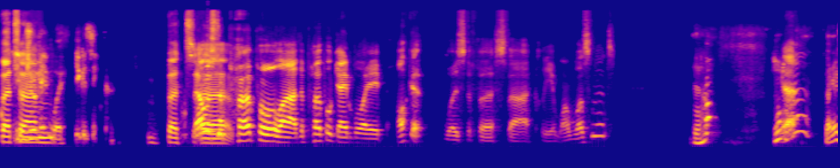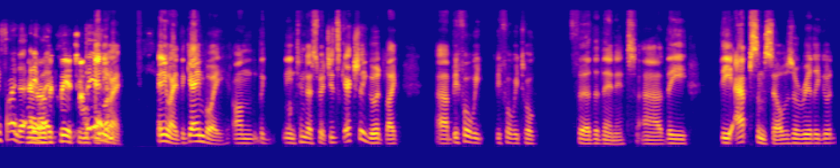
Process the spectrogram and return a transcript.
The original Game um, Boy. You could see. but That was uh, the purple. Uh, the purple Game Boy Pocket was the first uh, clear one, wasn't it? Yeah. Let me find it. Yeah, Anyway, the clear chunk. anyway, anyway, the Game Boy on the Nintendo Switch, it's actually good. Like uh, before we before we talk further than it, uh, the the apps themselves are really good.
